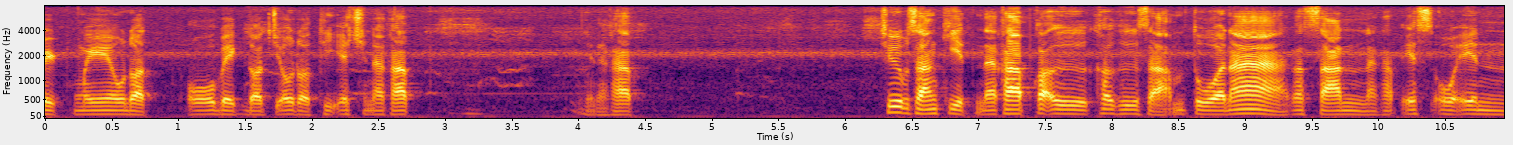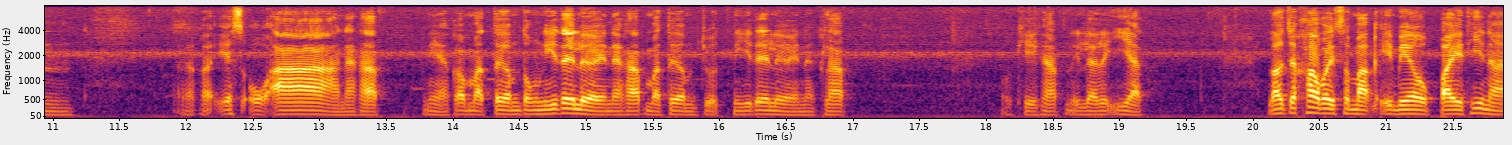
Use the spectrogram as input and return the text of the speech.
b e c m a i l o b e c go th นะครับนี่นะครับ ชื่อภาษาอังกฤษนะครับ ก็คือก็คือ 3 ตัวหน้าก็ sun นะครับ s o n แล้วก็ s o r นะครับเนี่ยก็มาเติมตรงนี้ได้เลยนะครับ มาเติมจุดนี้ได้เลยนะครับ โอเคครับในรายละเอียด เราจะเข้าไปสมัครอีเมลไปที่ไหน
